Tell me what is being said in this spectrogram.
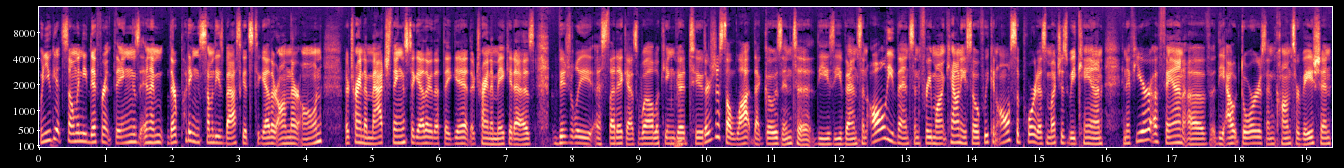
When you get so many different things, and I'm, they're putting some of these baskets together on their own, they're trying to match things together that they get. They're trying to make it as visually aesthetic as well, looking good too. There's just a lot that goes into these events and all events in Fremont County. So if we can all support as much as we can, and if you're a fan of the outdoors and conservation,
